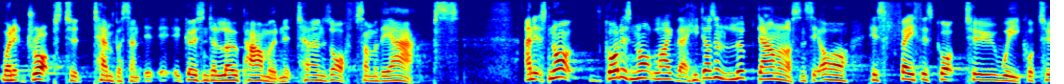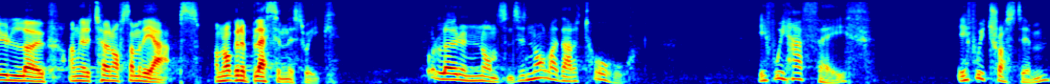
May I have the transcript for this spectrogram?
when it drops to 10%, it, it goes into low power mode and it turns off some of the apps. And it's not, God is not like that. He doesn't look down on us and say, oh, his faith has got too weak or too low. I'm going to turn off some of the apps. I'm not going to bless him this week. What a load of nonsense. It's not like that at all. If we have faith, if we trust Him,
